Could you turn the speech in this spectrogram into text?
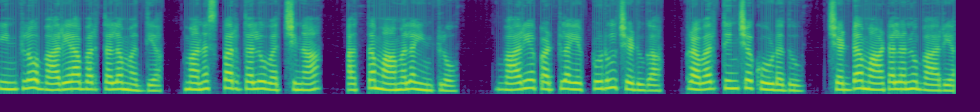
ఇంట్లో భార్యాభర్తల మధ్య మనస్పర్ధలు వచ్చినా అత్త మామల ఇంట్లో భార్య పట్ల ఎప్పుడూ చెడుగా ప్రవర్తించకూడదు. చెడ్డ మాటలను భార్య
